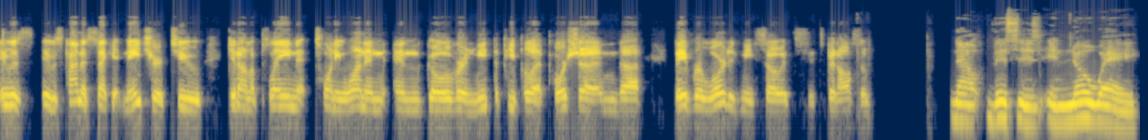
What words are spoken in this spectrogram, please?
It was it was kind of second nature to get on a plane at 21 and and go over and meet the people at Porsche, and uh, they've rewarded me. So it's it's been awesome. Now, this is in no way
